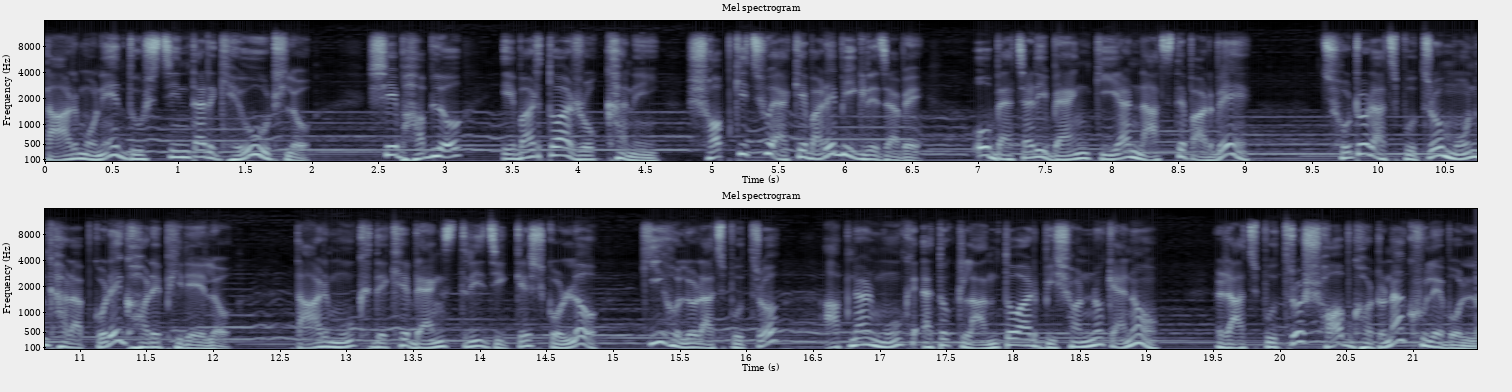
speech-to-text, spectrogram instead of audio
তার মনে দুশ্চিন্তার ঘেউ উঠল। সে ভাবল, এবার তো আর রক্ষা নেই। সব কিছু একেবারে বিগড়ে যাবে। ও বেচারি ব্যাং কি আর নাচতে পারবে? ছোট রাজপুত্র মন খারাপ করে ঘরে ফিরে এলো। তার মুখ দেখে ব্যাং স্ত্রী জিজ্ঞেস করল, কি হলো রাজপুত্র? আপনার মুখ এত ক্লান্ত আর বিষণ্ণ কেন? রাজপুত্র সব ঘটনা খুলে বলল,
